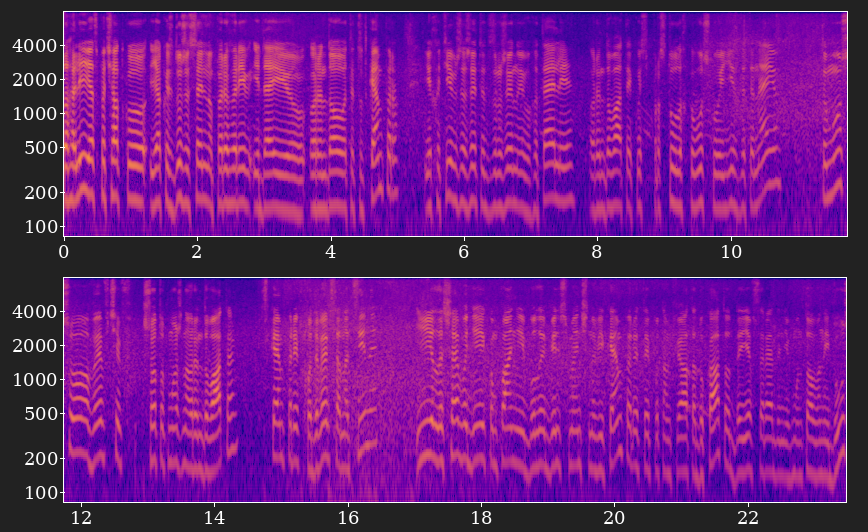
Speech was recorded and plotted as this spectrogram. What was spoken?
Взагалі, я спочатку якось дуже сильно перегорів ідеєю орендовувати тут кемпер і хотів вже жити з дружиною в готелі, орендувати якусь просту легковушку і їздити нею. Тому що вивчив, що тут можна орендувати з кемперів, подивився на ціни. І лише в одній компанії були більш-менш нові кемпери, типу там Fiat Ducato, де є всередині вмонтований душ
